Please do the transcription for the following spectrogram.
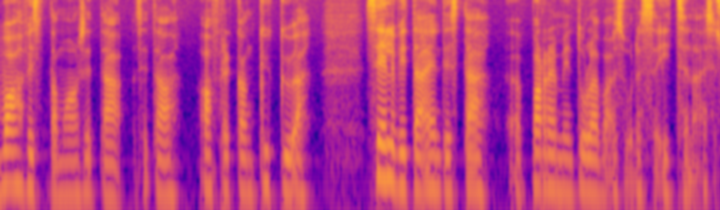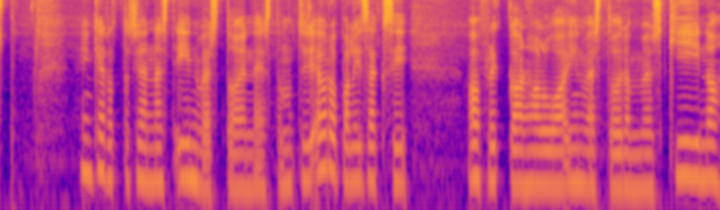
vahvistamaan sitä, sitä Afrikan kykyä selvitä entistä paremmin tulevaisuudessa itsenäisesti. En kerro tosiaan näistä investoinneista, mutta siis Euroopan lisäksi Afrikkaan haluaa investoida myös Kiina,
